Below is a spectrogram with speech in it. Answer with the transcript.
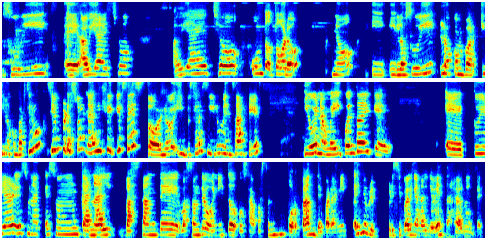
subí, eh, había hecho había hecho un Totoro, ¿no? Y, y, lo subí, lo y lo compartieron 100 personas. Dije, ¿qué es esto? ¿no? Y empecé a recibir mensajes. Y bueno, me di cuenta de que eh, Twitter es, un canal bastante, bastante bonito, o sea, bastante importante para mí. Es mi principal canal de ventas realmente.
